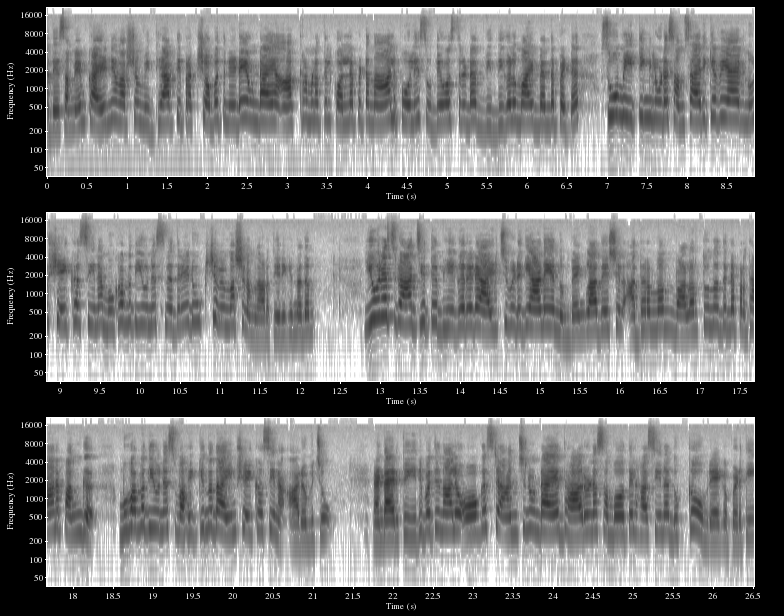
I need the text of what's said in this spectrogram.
അതേസമയം കഴിഞ്ഞ വർഷം വിദ്യാർത്ഥി പ്രക്ഷോഭത്തിനിടെ ഉണ്ടായ ആക്രമണത്തിൽ കൊല്ലപ്പെട്ട നാല് പോലീസ് ഉദ്യോഗസ്ഥരുടെ വിധികളുമായി ബന്ധപ്പെട്ട് സൂ മീറ്റിംഗിലൂടെ സംസാരിക്കവെയായിരുന്നു ഷെയ്ഖ് ഹസീന മുഹമ്മദ് യൂനസിനെതിരെ രൂക്ഷ വിമർശനം നടത്തിയിരിക്കുന്നത്. യൂനസ് രാജ്യത്ത് ഭീകരരെ അഴിച്ചുവിടുകയാണ് എന്നും ബംഗ്ലാദേശിൽ അധർമ്മം വളർത്തുന്നതിന്റെ പ്രധാന പങ്ക് മുഹമ്മദ് യൂനസ് വഹിക്കുന്നതായും ഷെയ്ഖ് ഹസീന ആരോപിച്ചു. രണ്ടായിരത്തി ഇരുപത്തിനാല് ഓഗസ്റ്റ് അഞ്ചിനുണ്ടായ ദാരുണ സംഭവത്തിൽ ഹസീന ദുഃഖവും രേഖപ്പെടുത്തി.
